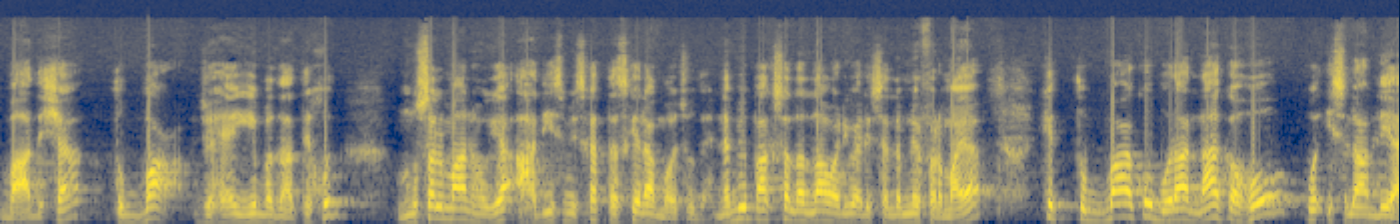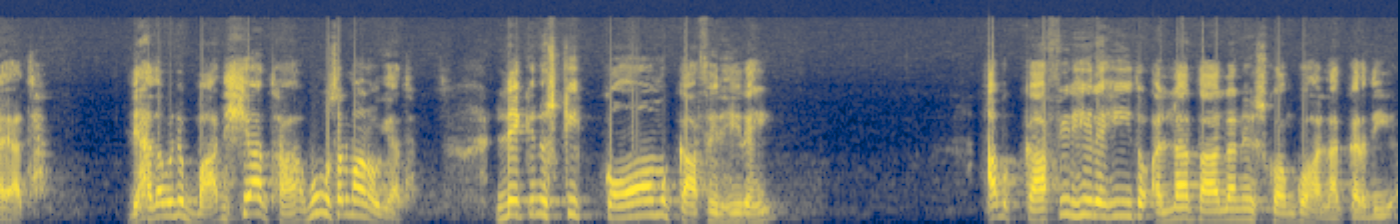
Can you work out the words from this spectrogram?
بادشاہ طبع جو ہے، یہ بذات خود مسلمان ہو گیا۔ احادیث میں اس کا تذکرہ موجود ہے۔ نبی پاک صلی اللہ علیہ وسلم نے فرمایا کہ طبع کو برا نہ کہو، وہ اسلام لے آیا تھا۔ لہذا وہ جو بادشاہ تھا، وہ مسلمان ہو گیا تھا۔ لیکن اس کی قوم کافر ہی رہی۔ اب کافر ہی رہی تو اللہ تعالیٰ نے اس قوم کو ہلاک کر دیا۔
